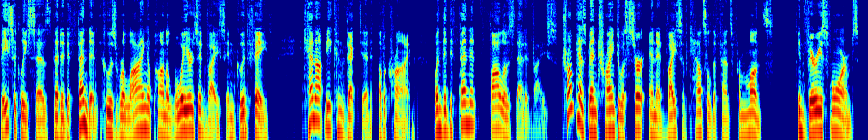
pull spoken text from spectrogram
basically says that a defendant who is relying upon a lawyer's advice in good faith cannot be convicted of a crime when the defendant follows that advice. Trump has been trying to assert an advice of counsel defense for months in various forms,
